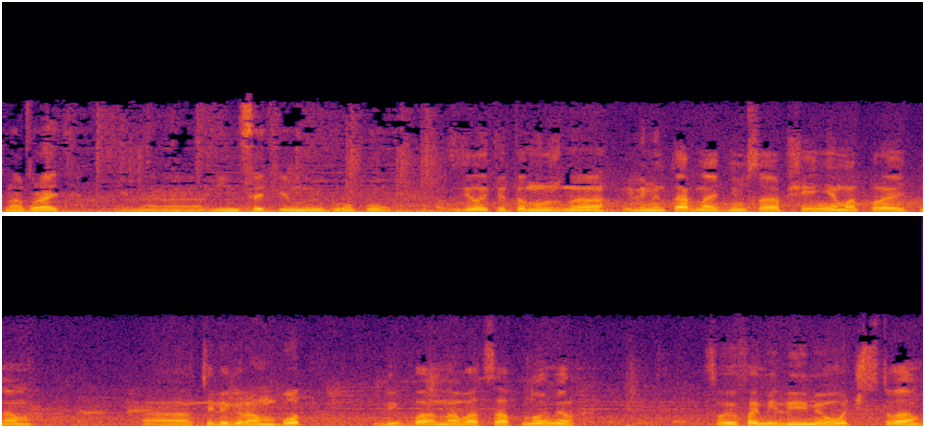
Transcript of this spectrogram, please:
набрать э, инициативную группу. Сделать это нужно элементарно одним сообщением, отправить нам в Telegram-бот, либо на WhatsApp номер свою фамилию, имя, отчество,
